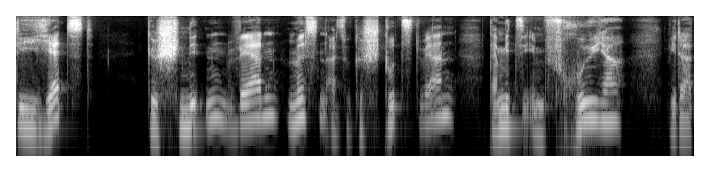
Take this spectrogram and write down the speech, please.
die jetzt geschnitten werden müssen, also gestutzt werden, damit sie im Frühjahr wieder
